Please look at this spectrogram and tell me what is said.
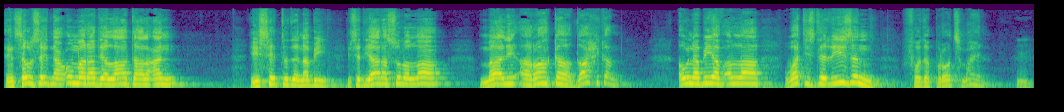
And so Sayyidina Umar radiallahu ta'ala an, he said to the Nabi, he said, Ya Rasulullah, ma li araka dahikan. O Nabi of Allah, what is the reason for the broad smile? Hmm.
